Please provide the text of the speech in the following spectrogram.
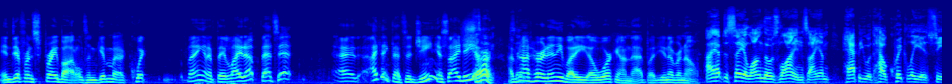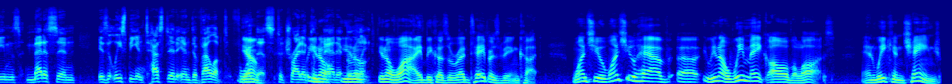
in different spray bottles and give them a quick thing. And if they light up, that's it. I, I think that's a genius idea. Sure. I've Same. not heard anybody uh, working on that, but you never know. I have to say, along those lines, I am happy with how quickly it seems medicine is at least being tested and developed for Yeah. this to try to Well, you know, combat it you early. know, you know why? Because the red tape is being cut. Once you once you have, uh, you know, we make all the laws, and we can change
